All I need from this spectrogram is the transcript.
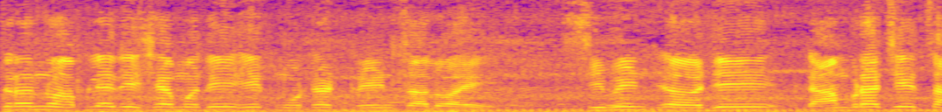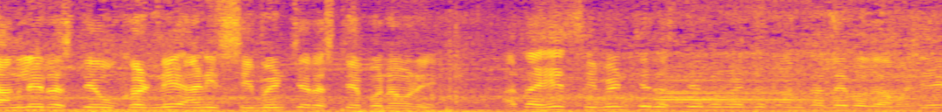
मित्रांनो आपल्या देशामध्ये एक मोठा ट्रेंड चालू आहे. सिमेंट जे डांबराचे चांगले रस्ते उखडणे आणि सिमेंटचे रस्ते बनवणे. आता हे सिमेंटचे रस्ते बनवायचं काम चाललंय बघा. म्हणजे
